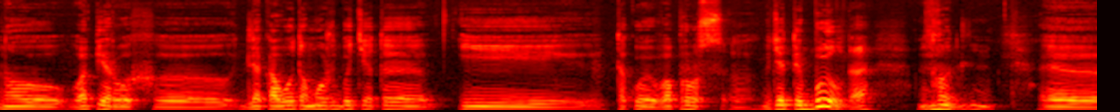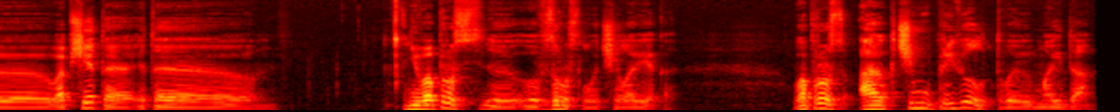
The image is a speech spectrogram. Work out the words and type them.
Но, во-первых, э, для кого-то, может быть, это и такой вопрос, э, где ты был, да? Но э, вообще-то это не вопрос э, взрослого человека. Вопрос, а к чему привел твой Майдан?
